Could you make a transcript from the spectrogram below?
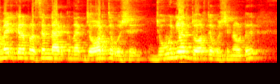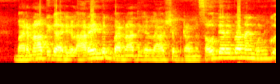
അമേരിക്കയുടെ പ്രസിഡന്റ് ആയിരിക്കുന്ന ജോർജ് ബുഷ് ജൂനിയർ ജോർജ് ബുഷിനോട് ഭരണാധികാരികൾ അറേബ്യൻ ഭരണാധികാരികൾ ആവശ്യപ്പെട്ടാണ്. സൗദി അറേബ്യ മുൻകു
